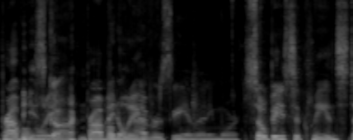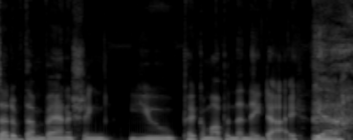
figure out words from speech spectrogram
probably. He's gone. Probably. I don't ever see him anymore. So basically, instead of them vanishing, you pick them up and then they die. Yeah.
